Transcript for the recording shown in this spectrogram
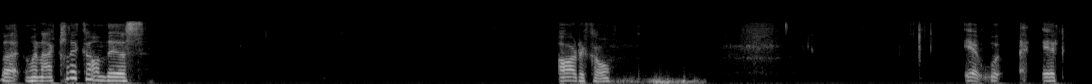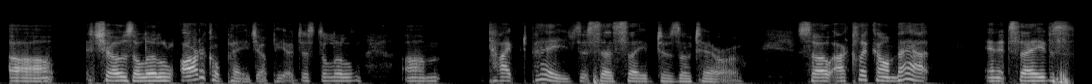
But when I click on this article, it it uh, shows a little article page up here, just a little um, typed page that says Save to Zotero. So I click on that and it saves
